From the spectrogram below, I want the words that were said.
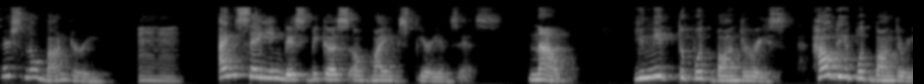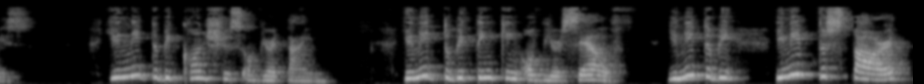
There's no boundary. Mhm. I'm saying this because of my experiences. Now, you need to put boundaries. How do you put boundaries? You need to be conscious of your time. You need to be thinking of yourself. You need to be, you need to start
